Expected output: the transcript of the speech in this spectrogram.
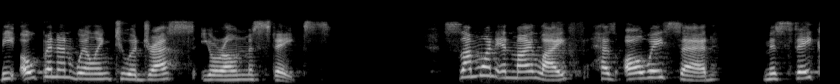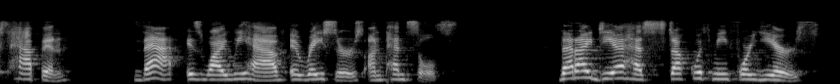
be open and willing to address your own mistakes. Someone in my life has always said, mistakes happen. That is why we have erasers on pencils. That idea has stuck with me for years.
